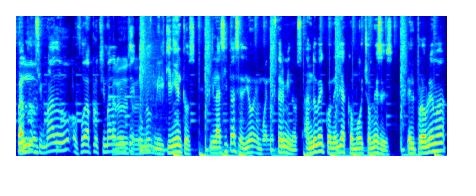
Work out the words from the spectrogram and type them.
Fue Saludos. aproximado o fue aproximadamente Saludos, saludos. unos 1500 y la cita se dio en buenos términos. Anduve con ella como ocho meses. El problema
